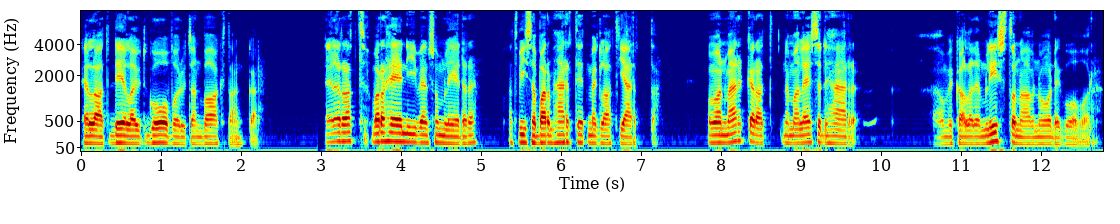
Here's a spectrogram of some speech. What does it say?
Eller att dela ut gåvor utan baktankar. Eller att vara hängiven som ledare. Att visa barmhärtighet med glatt hjärta. Och man märker att när man läser det här, om vi kallar dem listorna av nådegåvor,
